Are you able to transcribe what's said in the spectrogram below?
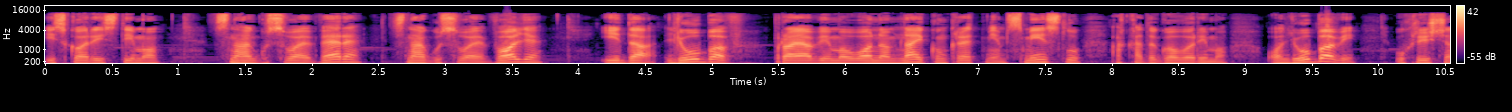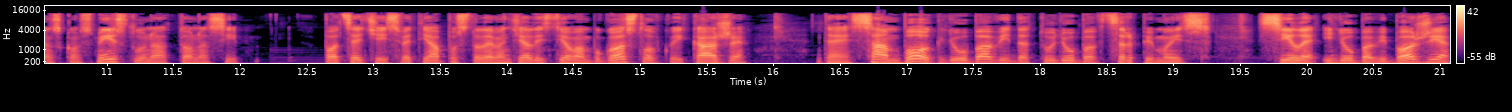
iskoristimo snagu svoje vere, snagu svoje volje i da ljubav projavimo u onom najkonkretnijem smislu, a kada govorimo o ljubavi u hrišćanskom smislu, na to nas i podsjeća i sveti apostol evanđelist Jovan Bogoslov koji kaže da je sam Bog ljubav i da tu ljubav crpimo iz sile i ljubavi Božije,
